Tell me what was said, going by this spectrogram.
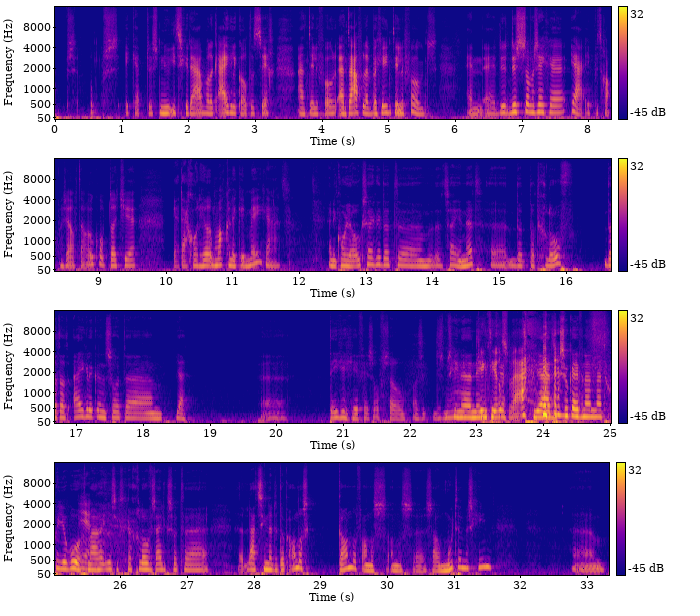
oeps, oeps, ik heb dus nu iets gedaan wat ik eigenlijk altijd zeg, aan, telefoon, aan tafel hebben we geen telefoons. En dus, dus zal we zeggen, ja, ik betrap mezelf daar ook op dat je ja, daar gewoon heel makkelijk in meegaat. En ik hoor je ook zeggen dat, uh, dat zei je net, uh, dat, dat geloof, dat dat eigenlijk een soort uh, ja, eh, tegengif is of zo. Als ik, dus misschien ja, klinkt heel zwaar. Ja, dus ik zoek even naar, naar het goede woord. Ja. Maar je zegt, geloof is eigenlijk een soort, laat zien dat het ook anders kan of anders, anders zou moeten misschien. Um,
